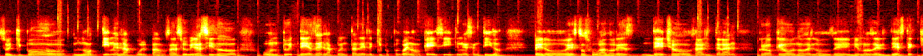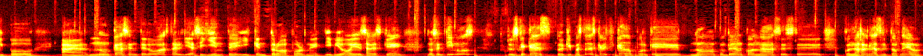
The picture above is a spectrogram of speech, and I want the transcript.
su equipo no tiene la culpa. O sea, si hubiera sido un tweet desde la cuenta del equipo, pues bueno, ok, sí, tiene sentido. Pero estos jugadores, de hecho, o sea, literal, creo que uno de los de, miembros de, este equipo ah, nunca se enteró hasta el día siguiente y que entró a Fortnite y vio, oye, ¿sabes qué? Lo sentimos, pues ¿qué crees? Tu equipo está descalificado porque no cumplieron con las, este, con las reglas del torneo.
